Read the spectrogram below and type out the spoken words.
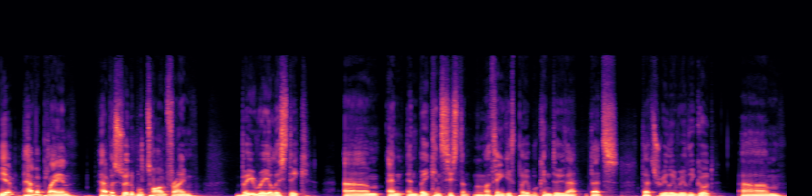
Yep. Have a plan. Have a suitable time frame. Be realistic. Um, and and be consistent. Mm. I think if people can do that, that's that's really really good. Um,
